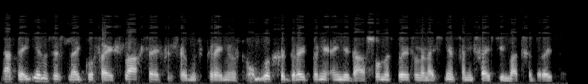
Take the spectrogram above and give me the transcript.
dat hy enigsins lyk of hy slagsyfer sou moes kry nie ons hom ook gedryf aan die einde daar sonder twyfel en hy's een van die 15 wat gedryf het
